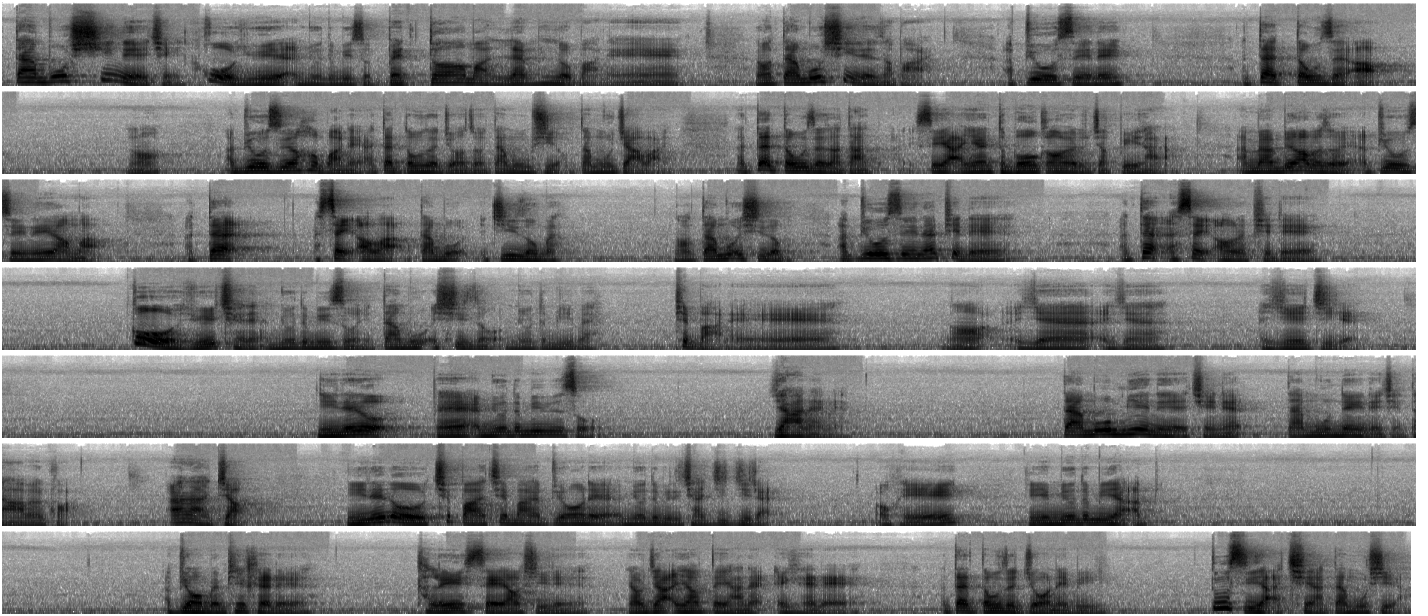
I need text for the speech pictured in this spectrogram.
တန်ဖိုးရှိနေတဲ့အချိန်ကိုရွေးတဲ့အမျိုးသမီးဆိုဘယ်တော့မှလက်မလွတ်ပါနဲ့နော်တန်ဖိုးရှိနေစပါအပြိုစင်နေအသက်30အောက်နော်အပြိုစင်ဟုတ်ပါနဲ့အသက်30ကျော်ဆိုတန်ဖိုးမရှိတော့တန်ဖိုးကြပါတယ်အသက်30ဆိုတာဒါဆရာအရင်သဘောကောင်းတဲ့လူကြောင့်ပေးထားတာ အမှန်ပြောရမဆိုရင်အပြိုစင်လေးတောင်မှအသက်အစိတ်အောက်ကတန်ဖိုးအကြီးဆုံးပဲနော်တန်ဖိုးအရှိဆုံးအပြိုစင်လည်းဖြစ်တယ်အသက်အစိတ်အောက်လည်းဖြစ်တယ်ကိုယ်ရွေးချယ်တဲ့အမျိုးသမီးဆိုရင်တန်ဖိုးအရှိဆုံးအမျိုးသမီးပဲဖြစ်ပါတယ်နော်အရန်အရန်အရေးကြီးတယ်ညီလေးတို့ဘယ်အမျိုးသမီးမျိုးဆိုရနိုင်တယ်တန်ဖိုးမြင့်နေတဲ့အချိန်နဲ့ တန်ဖိုးနှိမ့်နေတဲ့အချိန်ဒါပဲကွာအဲ့ဒါကြောင့်ညီလေးတို့ချစ်ပါချစ်ပါပြောနေတဲ့အမျိုးသမီးတခြားကြည့်ကြည့်လိုက်โอเคဒီအမျိုးသမီးကအအပျော်မင်ဖြစ်ခဲ့တယ် ကလေး10ယောက်ရှိတယ်ယောက်ျားအယောက်100နဲ့အိတ်ခဲ့တယ်အသက်30ကျော်နေပြီသူ့စီကအချစ်အတန်မှုရှိတာ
